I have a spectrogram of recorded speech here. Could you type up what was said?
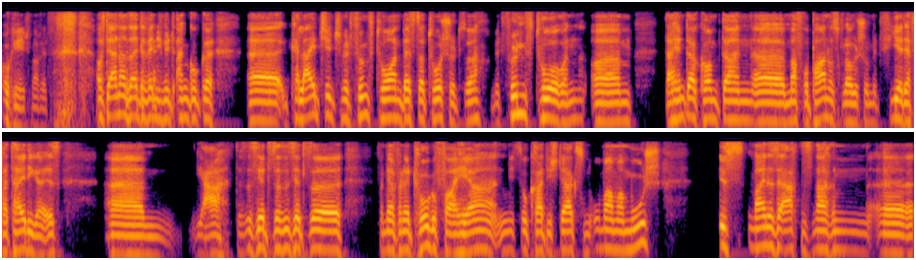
Okay, ich mache jetzt. Auf der anderen Seite, wenn ich mit angucke, äh, Kalajdzic mit fünf Toren, bester Torschütze, mit fünf Toren. Ähm, dahinter kommt dann äh, Mafropanus, glaube ich, schon mit vier, der Verteidiger ist. Ähm, ja, das ist jetzt, das ist jetzt äh, von der von der Torgefahr her nicht so gerade die stärksten. Oma Mamouche ist meines Erachtens nach ein äh,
